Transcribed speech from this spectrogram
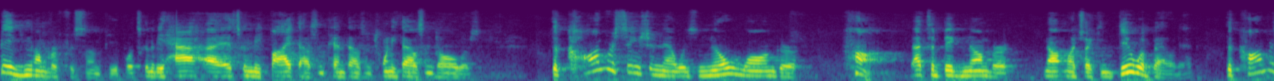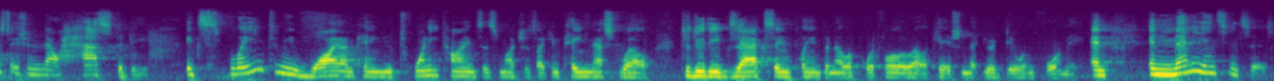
big number for some people. It's going to be half. Uh, it's going to be five thousand, ten thousand, twenty thousand dollars. The conversation now is no longer, huh? That's a big number. Not much I can do about it the conversation now has to be explain to me why I'm paying you 20 times as much as I can pay Nest Wealth to do the exact same plain vanilla portfolio allocation that you're doing for me. And in many instances,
